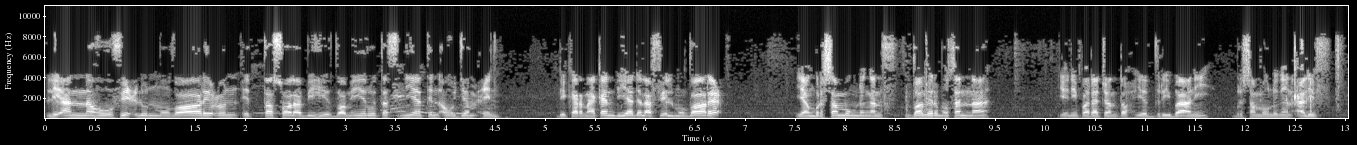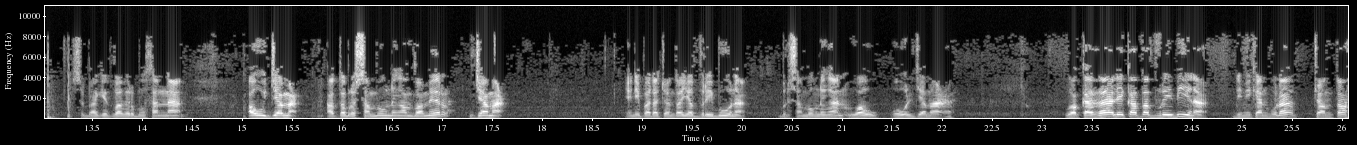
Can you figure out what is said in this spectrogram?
Li'annahu fi'lun mudhari'un ittasala bihi dhamiru tasniyatin aw jam'in. Dikarenakan dia adalah fi'il mudhari' yang bersambung dengan dhamir musanna yakni pada contoh yadribani bersambung dengan alif sebagai dhamir musanna au jama' atau bersambung dengan dhamir jama' ini pada contoh yadribuna bersambung dengan waw wawul jamaah wa kadzalika tadribina. Demikian pula contoh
